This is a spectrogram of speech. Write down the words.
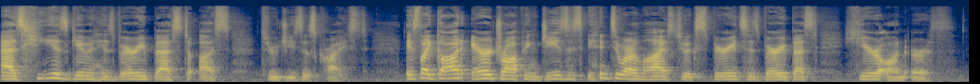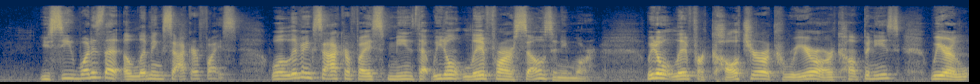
as he has given his very best to us through Jesus Christ. It's like God airdropping Jesus into our lives to experience his very best here on earth. You see, what is that? A living sacrifice? Well, a living sacrifice means that we don't live for ourselves anymore. We don't live for culture or career or companies. We are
